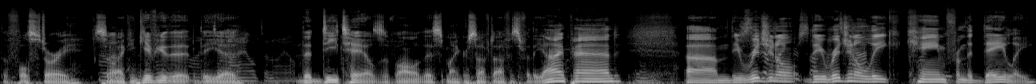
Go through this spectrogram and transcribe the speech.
the full story so I can give you the the uh, denial, denial. the details of all of this Microsoft Office for the iPad. Um, the original Microsoft the original leak came from the Daily,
